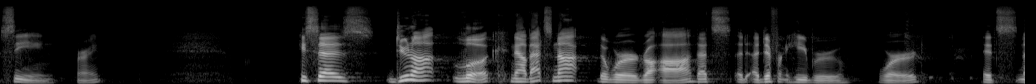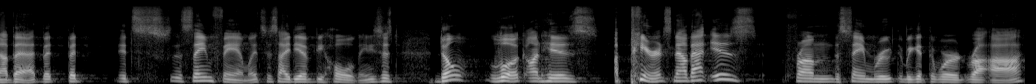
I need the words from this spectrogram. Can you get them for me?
seeing, right? He says, Do not look. Now, that's not the word ra'ah, that's a, a different Hebrew word. It's nabet, but, but it's the same family. It's this idea of beholding. He says, Don't look on his appearance. Now, that is from the same root that we get the word ra'ah.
